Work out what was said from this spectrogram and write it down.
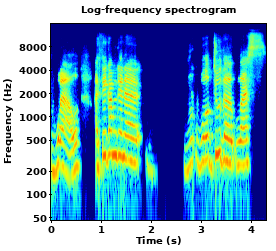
Well, I think I'm gonna we'll do the less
